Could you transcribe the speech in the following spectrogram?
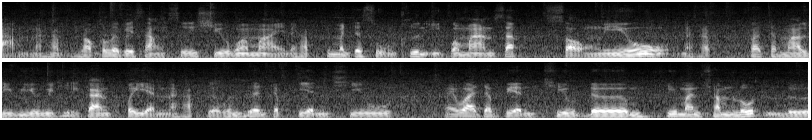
ต่ำนะครับ เราก็เลยไปสั่งซื้อชิวมาใหม่นะครับ ที่มันจะสูงขึ้นอีกประมาณสัก 2 นิ้วนะครับ ก็จะมารีวิววิธีการเปลี่ยนนะครับเผื่อเพื่อนๆจะเปลี่ยนชิวไม่ว่าจะเปลี่ยนชิวเดิมที่มันชำรุดหรือ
